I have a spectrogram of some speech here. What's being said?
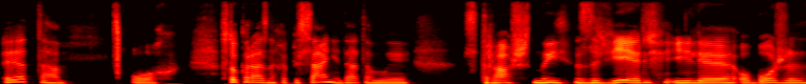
Это, ох, столько разных описаний, да, там и страшный зверь или, о боже,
